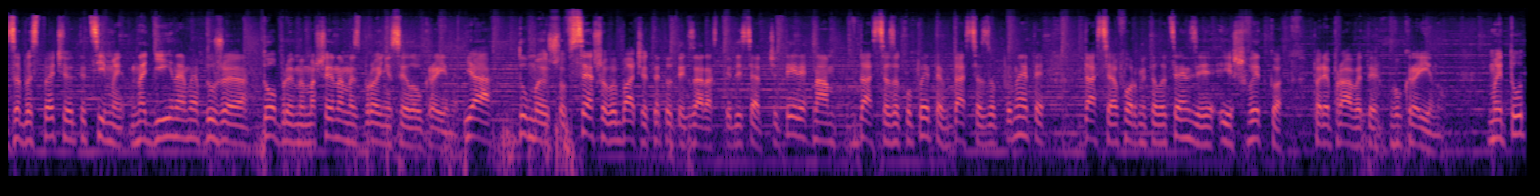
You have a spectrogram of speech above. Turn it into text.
забезпечувати цими надійними, дуже добрими машинами Збройні Сили України. Я думаю, що все, що ви бачите, тут їх зараз 54, нам вдасться закупити, вдасться зупинити, вдасться оформити ліцензії і швидко переправити в Україну. Ми тут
